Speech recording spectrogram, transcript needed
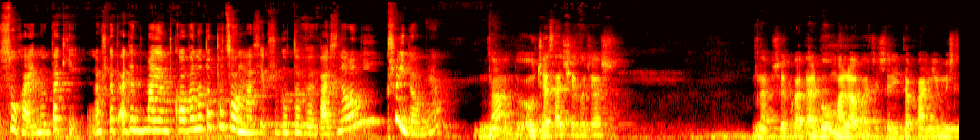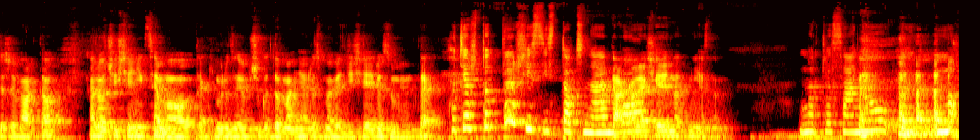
słuchaj, no taki na przykład agent majątkowy, no to po co on ma się przygotowywać? No oni przyjdą, nie? No, uczesać się chociaż na przykład, albo umalować, jeżeli to Pani myślę, że warto, ale oczywiście nie chcemy o takim rodzaju przygotowania rozmawiać dzisiaj, rozumiem, tak? Chociaż to też jest istotne, Tak, bo ale się na tym nie znam. Na czesaniu mo,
